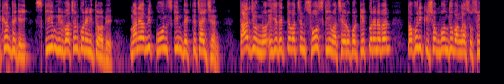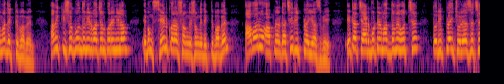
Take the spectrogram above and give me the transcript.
এখান থেকেই স্কিম নির্বাচন করে নিতে হবে। মানে আপনি কোন স্কিম দেখতে চাইছেন? তার জন্য এই যে দেখতে পাচ্ছেন শো স্কিম আছে, এর উপর ক্লিক করে নেবেন। তখনই কৃষক বন্ধু বাংলা শস্যইমা দেখতে পাবেন। আমি কৃষক বন্ধু নির্বাচন করে নিলাম। এবং সেন্ড করার সঙ্গে সঙ্গে দেখতে পাবেন, আবারও আপনার কাছে রিপ্লাই আসবে। এটা চ্যাটবোটের মাধ্যমে হচ্ছে, তো রিপ্লাই চলে এসেছে।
